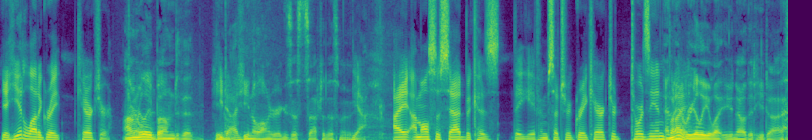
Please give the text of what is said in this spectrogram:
yeah. he had a lot of great character. I'm really bummed that he, He no, died? he no longer exists after this movie. Yeah. I, I'm also sad because they gave him such a great character towards the end. And but they I, really let you know that he died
